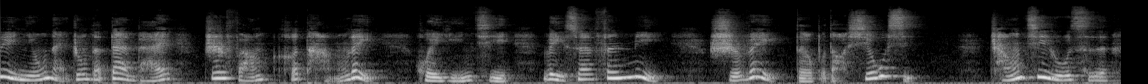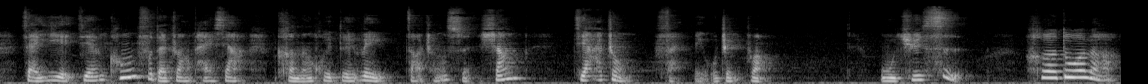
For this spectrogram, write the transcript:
为牛奶中的蛋白、脂肪和糖类会引起胃酸分泌，使胃得不到休息。长期如此，在夜间空腹的状态下，可能会对胃造成损伤，加重。反流症状。误区四：喝多了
